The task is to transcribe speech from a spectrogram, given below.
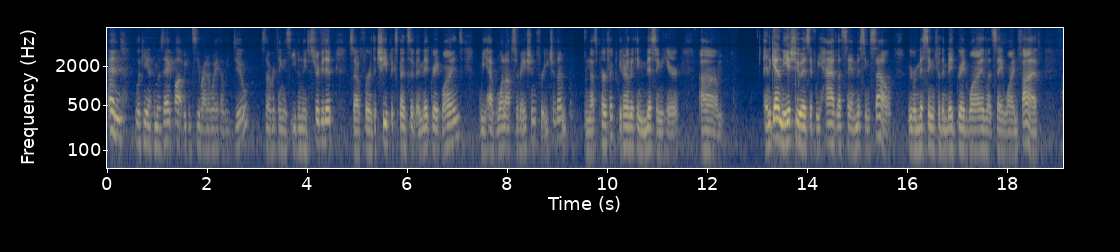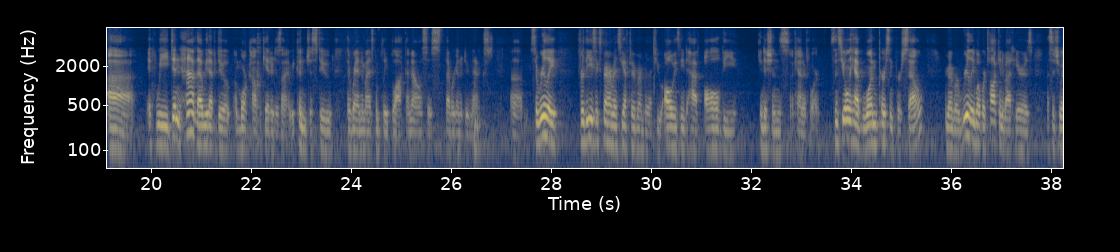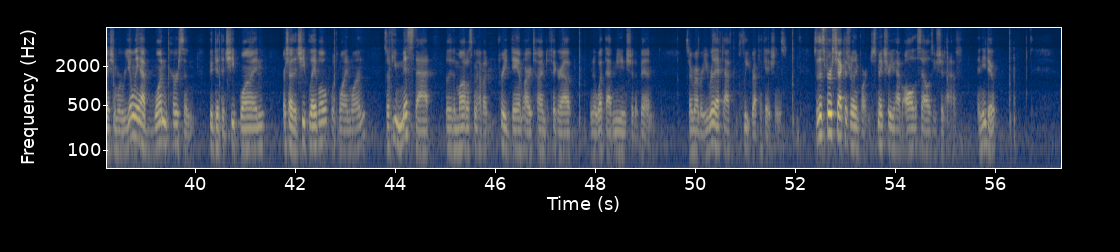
And looking at the mosaic plot, we can see right away that we do. So everything is evenly distributed. So for the cheap, expensive, and mid-grade wines, we have one observation for each of them, and that's perfect. We don't have anything missing here. Um, and again, the issue is if we had, let's say, a missing cell, we were missing for the mid-grade wine, let's say wine 5, uh, if we didn't have that, we'd have to do a, a, more complicated design. We couldn't just do the randomized complete block analysis that we're going to do next. Um, so really, for these experiments, you have to remember that you always need to have all the conditions accounted for. Since you only have one person per cell, remember, really what we're talking about here is a situation where we only have one person who did the cheap wine or sorry, the cheap label with wine one. So if you miss that, really the model's going to have a pretty damn hard time to figure out you know, what that mean should have been. So remember, you really have to have complete replications. So this first check is really important. Just make sure you have all the cells you should have, and you do.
